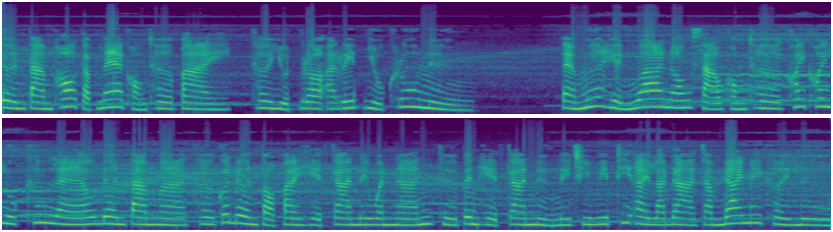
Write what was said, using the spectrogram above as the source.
เดินตามพ่อกับแม่ของเธอไป เธอหยุดรออริสอยู่ครู่หนึ่ง แต่เมื่อเห็นว่าน้องสาวของเธอค่อยๆลุกขึ้นแล้วเดินตามมา เธอก็เดินต่อไปเหตุการณ์ในวันนั้น ถือเป็นเหตุการณ์หนึ่งในชีวิตที่ไอระดาจำได้ไม่เคยลืม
